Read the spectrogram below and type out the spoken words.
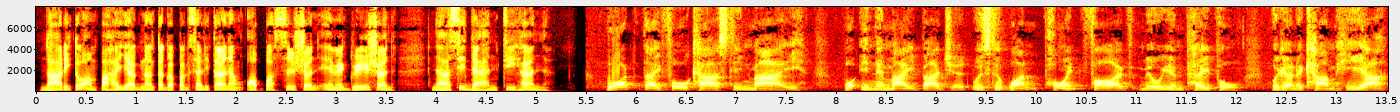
Narito ang pahayag ng tagapagsalita ng Opposition Immigration na si Dan Tihan. What they forecast in May in their May budget was that 1.5 million people were going to come here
